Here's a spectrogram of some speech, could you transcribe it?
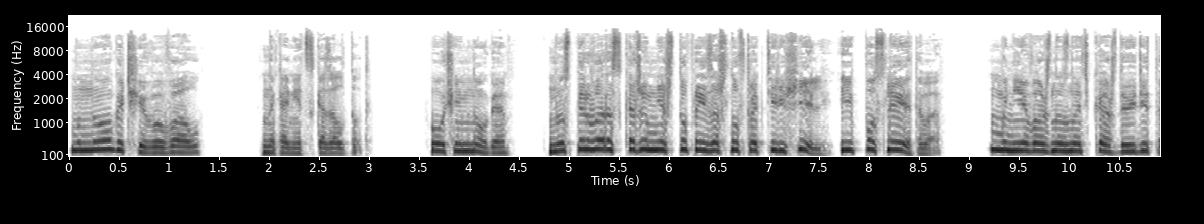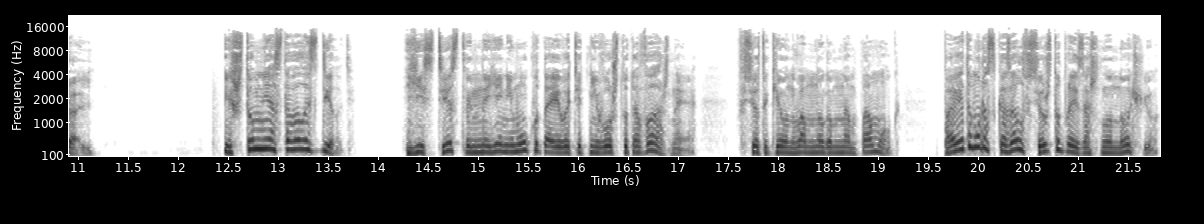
«Много чего, Вал», — наконец сказал тот. «Очень много. Но сперва расскажи мне, что произошло в трактире Хель, и после этого. Мне важно знать каждую деталь». И что мне оставалось делать? Естественно, я не мог утаивать от него что-то важное. Все-таки он во многом нам помог. Поэтому рассказал все, что произошло ночью,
